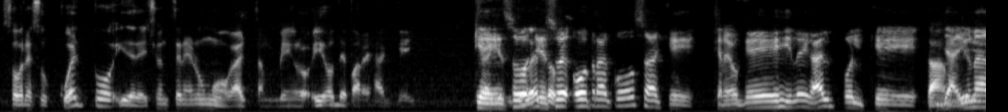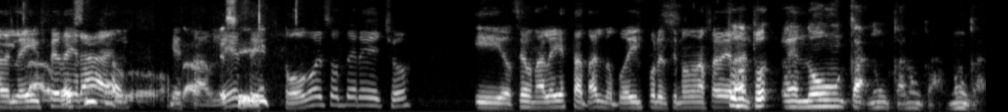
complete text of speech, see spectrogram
sobre sus cuerpos y derecho a tener un hogar también, los hijos de parejas gay. Que eso, eso es otra cosa que creo que es ilegal porque ya hay una ley claro que sí, federal cabrón, que claro que establece sí. todos esos derechos y, o sea, una ley estatal no puede ir por encima de una federal. tú- eh, nunca, nunca, nunca, nunca.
